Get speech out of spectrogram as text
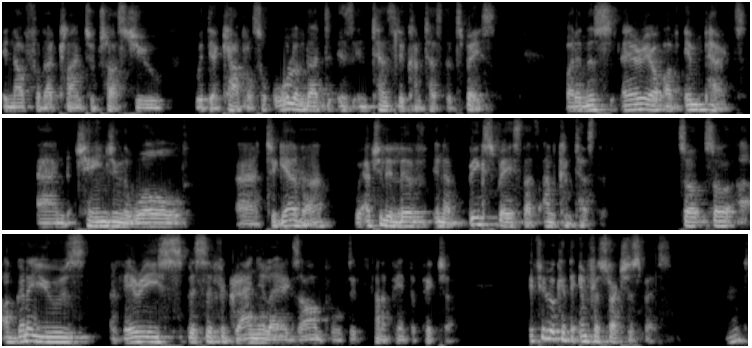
enough for that client to trust you with their capital. So all of that is intensely contested space. But in this area of impact and changing the world uh, together, we actually live in a big space that's uncontested. So, so I'm going to use a very specific granular example to kind of paint the picture. If you look at the infrastructure space, right,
